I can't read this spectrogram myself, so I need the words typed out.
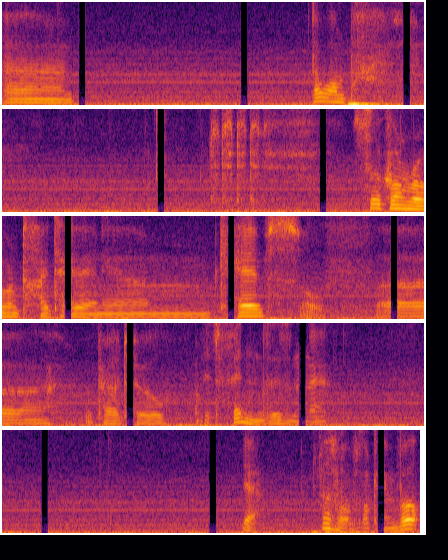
Um, don't want silicone rubber and titanium cave sulfur uh, repair tool. It's fins, isn't it? Yeah, that's what I was looking for.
